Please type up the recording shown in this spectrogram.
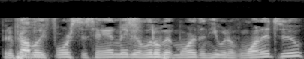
but it probably mm-hmm. forced his hand maybe a little bit more than he would have wanted to.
